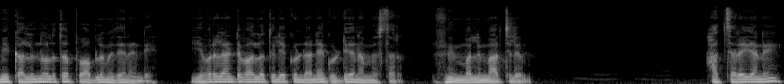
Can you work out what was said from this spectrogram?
మీ కళ్ళు నోళ్ళతో ప్రాబ్లం ఇదేనండి. ఎవరిలాంటి వాళ్ళో తెలియకుండానే గుడ్డిగా నమ్మేస్తారు. మిమ్మల్ని మార్చలేం. అది సరే కానీ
